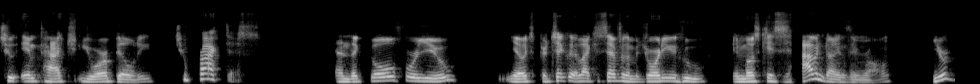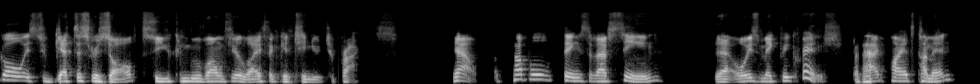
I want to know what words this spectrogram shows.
to impact your ability to practice. And the goal for you, you know, it's particularly, like I said, for the majority who in most cases haven't done anything wrong, your goal is to get this resolved so you can move on with your life and continue to practice. Now, a couple things that I've seen that always make me cringe. I've had clients come in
